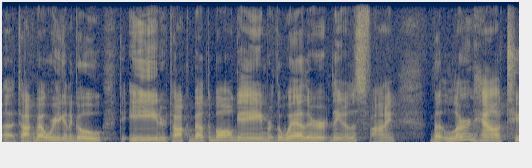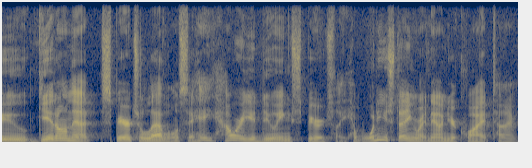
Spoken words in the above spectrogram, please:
uh, talk about where you're gonna go to eat or talk about the ball game or the weather, you know, that's fine. But learn how to get on that spiritual level and say, hey, how are you doing spiritually? What are you studying right now in your quiet time?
